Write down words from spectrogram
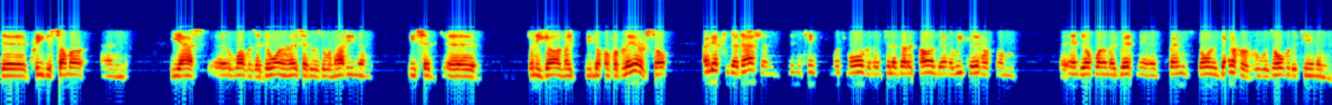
the previous summer and he asked uh, what was I doing and I said I was doing nothing and he said uh, Donegal might be looking for players. So I left it at that and didn't think much more of it until I got a call then a week later from uh, ended up one of my great friends, Donald Gallagher, who was over the team in,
